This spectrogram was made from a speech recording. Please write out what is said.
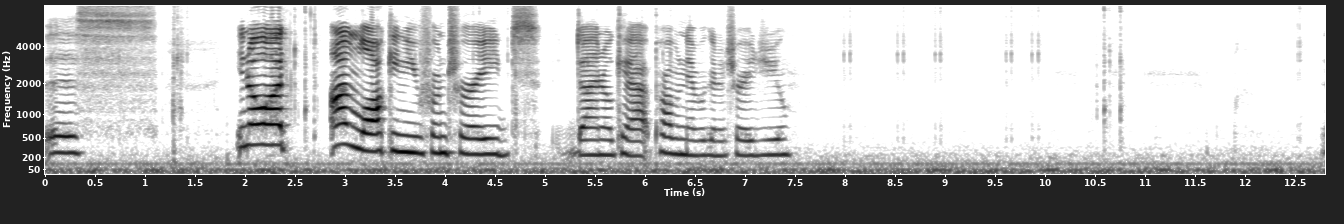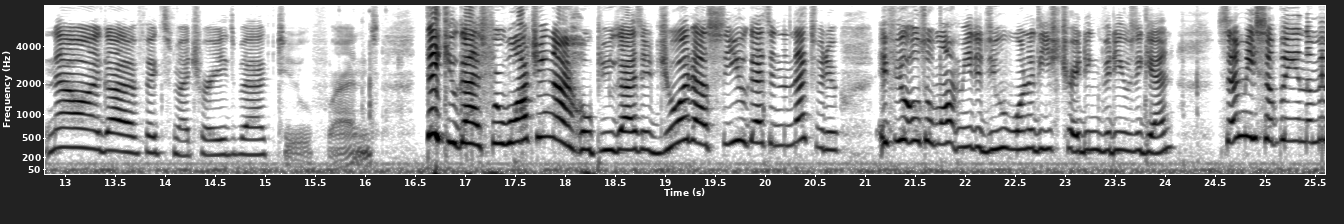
this. You know what? I'm locking you from trades, Dino Cat. Probably never gonna trade you. Now I gotta fix my trades back to friends. Thank you guys for watching. I hope you guys enjoyed. I'll see you guys in the next video. If you also want me to do one of these trading videos again, send me something in the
